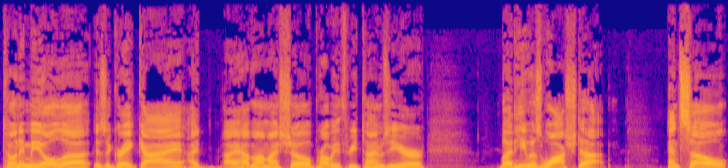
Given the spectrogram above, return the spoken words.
Tony Meola is a great guy. I, I have him on my show probably three times a year, but he was washed up. And so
